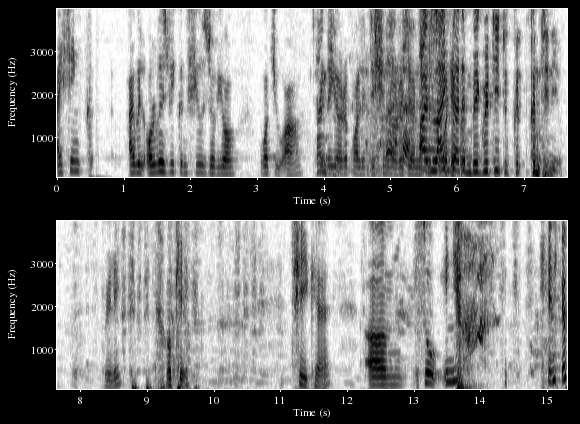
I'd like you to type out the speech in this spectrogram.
I think I will always be confused of your what you are, Thank whether you. are a politician or a journalist. I'd like that ambiguity to c- continue. Really? Okay. ठीक है. Um, so in your in your,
